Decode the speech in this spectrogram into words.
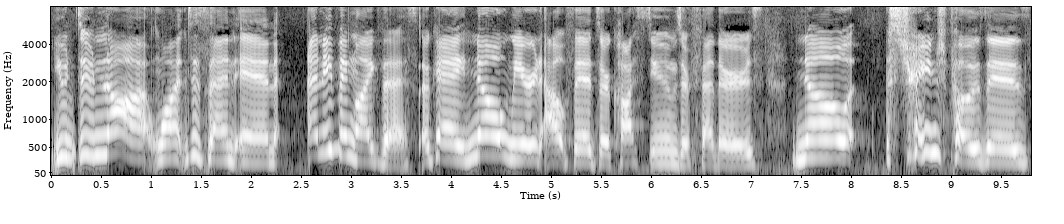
You do not want to send in anything like this, okay? No weird outfits or costumes or feathers. No strange poses,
